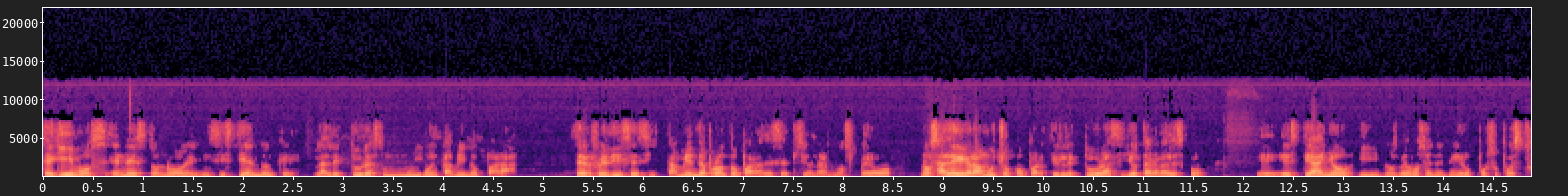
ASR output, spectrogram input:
seguimos en esto, ¿no? Eh, insistiendo en que la lectura es un muy buen camino para ser felices y también de pronto para decepcionarnos, pero nos alegra mucho compartir lecturas y yo te agradezco este año y nos vemos en enero, por supuesto.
